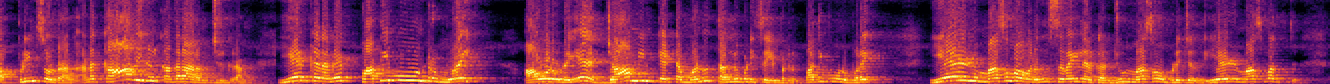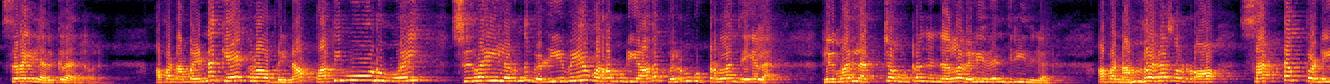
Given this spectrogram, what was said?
அப்படின்னு சொல்றாங்க. ஆனா காவிகள் கதற ஆரம்பிச்சிருக்கிறாங்க. ஏற்கனவே பதிமூன்று முறை அவருடைய ஜாமீன் கேட்ட மனு தள்ளுபடி செய்யப்பட்டிருக்கு. பதிமூணு முறை. ஏழு மாசமா அவர் வந்து சிறையில் இருக்கார். ஜூன் மாசம் பிடிச்சது. ஏழு மாசமா சிறையில் இருக்கிறாரு அவர். அப்ப நம்ம என்ன கேட்கிறோம் அப்படின்னா பதிமூணு முறை சிறையில இருந்து வெளியவே வர முடியாத பெருங்குற்றம்லாம் செய்யலை. இது மாதிரி லட்சம் குற்றம் செஞ்சதெல்லாம் வெளியே தான் தெரியுதுங்க. அப்ப நம்ம என்ன சொல்றோம்? சட்டப்படி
